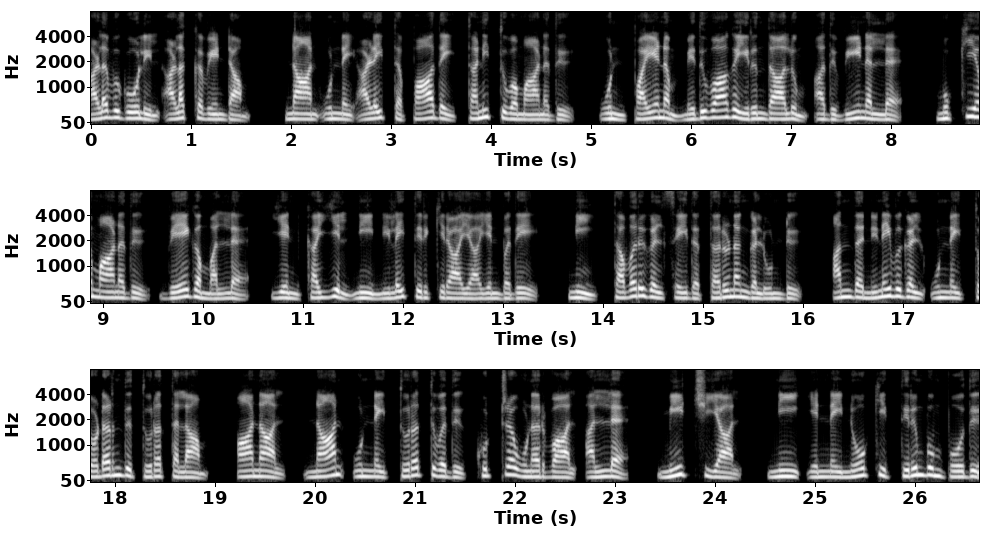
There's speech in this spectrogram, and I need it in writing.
அளவுகோலில் அளக்க வேண்டாம். நான் உன்னை அழைத்த பாதை தனித்துவமானது. உன் பயணம் மெதுவாக இருந்தாலும் அது வீணல்ல. முக்கியமானது வேகம் அல்ல என் கையில் நீ நிலைத்திருக்கிறாயா என்பதே. நீ தவறுகள் செய்த தருணங்கள் உண்டு. அந்த நினைவுகள் உன்னைத் தொடர்ந்து துரத்தலாம். ஆனால் நான் உன்னைத் துரத்துவது குற்ற உணர்வால் அல்ல மீட்சியால். நீ என்னை நோக்கித் திரும்பும்போது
